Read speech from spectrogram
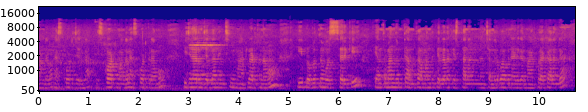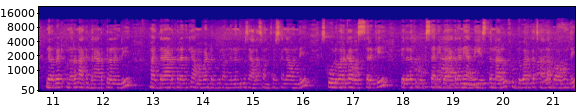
మండలం ఎస్కోట జిల్లా ఎస్కోట మండలం ఎస్కోట గ్రామం. విజయనగరం జిల్లా నుంచి మేము మాట్లాడుతున్నాము. ఈ ప్రభుత్వం వచ్చేసరికి ఎంతమంది ఉంటే అంతమంది పిల్లలకి ఇస్తానన్న చంద్రబాబు నాయుడు గారి మాట ప్రకారంగా నిలబెట్టుకున్నారు. నాకు ఇద్దరు ఆడపిల్లలండి. మా ఇద్దరు ఆడపిల్లలకి అమ్మఒడి డబ్బులు అందినందుకు చాలా సంతోషంగా ఉంది. స్కూల్ వరకు వచ్చేసరికి పిల్లలకు బుక్స్ అని బ్యాగులని అన్నీ ఇస్తున్నారు. ఫుడ్ వరకు చాలా బాగుంది.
